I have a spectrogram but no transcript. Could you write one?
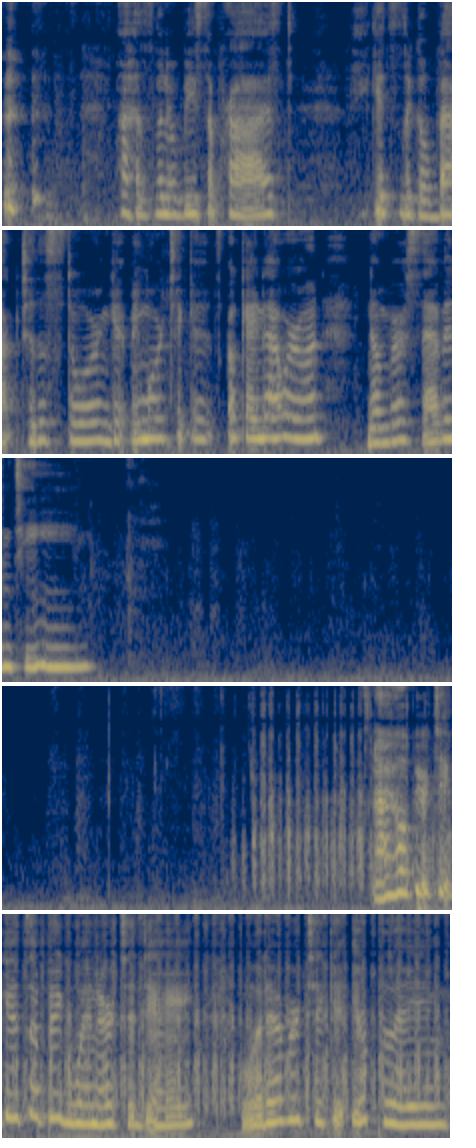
My husband will be surprised. He gets to go back to the store and get me more tickets. Okay, now we're on number 17. I hope your ticket's a big winner today. Whatever ticket you're playing.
